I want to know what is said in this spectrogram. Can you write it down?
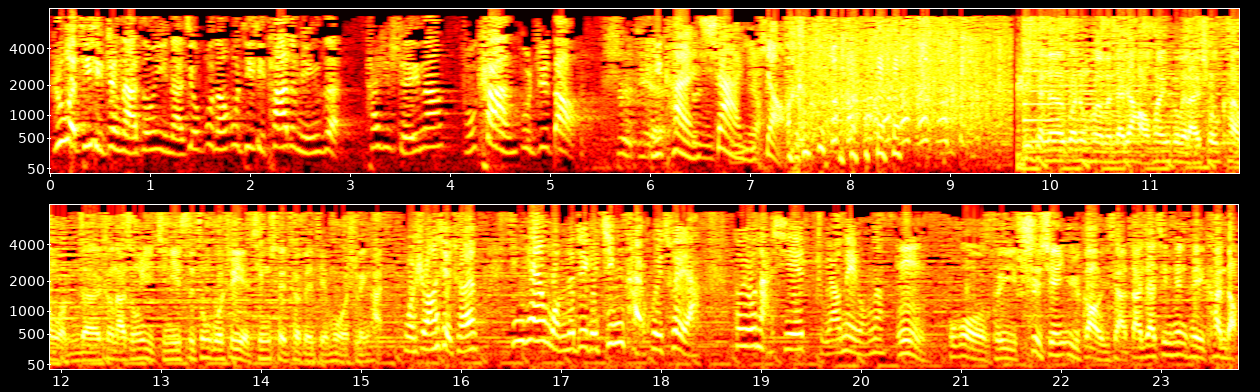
如果提起正大综艺呢，就不能不提起他的名字。他是谁呢？不看不知道。世界一看吓一跳。机前的观众朋友们，大家好，欢迎各位来收看我们的正大综艺《吉尼斯中国之夜》精粹特别节目，我是林海，我是王雪纯。今天我们的这个精彩荟萃啊，都有哪些主要内容呢？嗯，不过我可以事先预告一下，大家今天可以看到，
